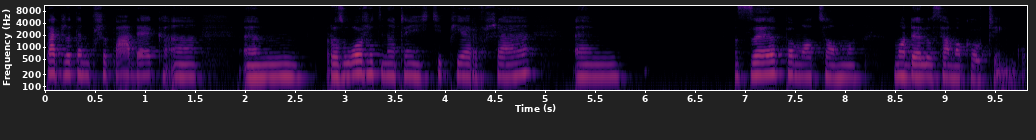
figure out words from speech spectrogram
także ten przypadek rozłożyć na części pierwsze z pomocą modelu samocoachingu.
